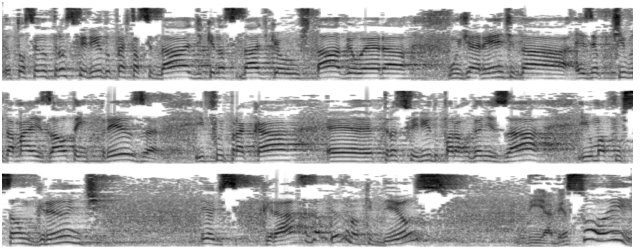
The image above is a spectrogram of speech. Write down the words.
Eu estou sendo transferido para esta cidade, que na cidade que eu estava eu era um gerente da executivo da mais alta empresa e fui para cá é, transferido para organizar e uma função grande. E eu disse, graças a Deus, irmão, que Deus lhe abençoe.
